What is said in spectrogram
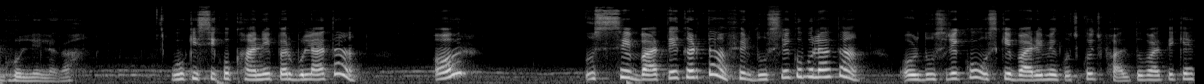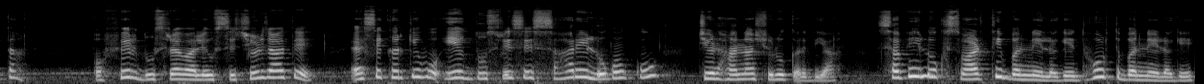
घोलने लगा। वो किसी को खाने पर बुलाता और उससे बातें करता, फिर दूसरे को बुलाता और दूसरे को उसके बारे में कुछ कुछ फालतू बातें कहता और फिर दूसरे वाले उससे चिढ़ जाते। ऐसे करके वो एक दूसरे से सारे लोगों को चिढ़ाना शुरू कर दिया। सभी लोग स्वार्थी बनने लगे, धूर्त बनने लगे।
